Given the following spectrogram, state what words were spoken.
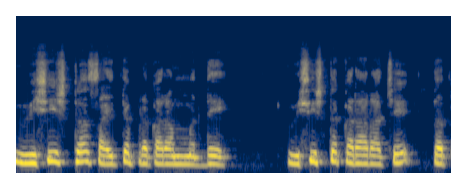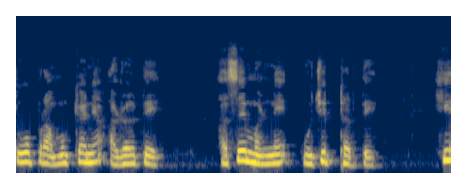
विशिष्ट साहित्य प्रकारांमध्ये विशिष्ट कराराचे तत्त्व प्रामुख्याने आढळते. असे म्हणणे उचित ठरते. ही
